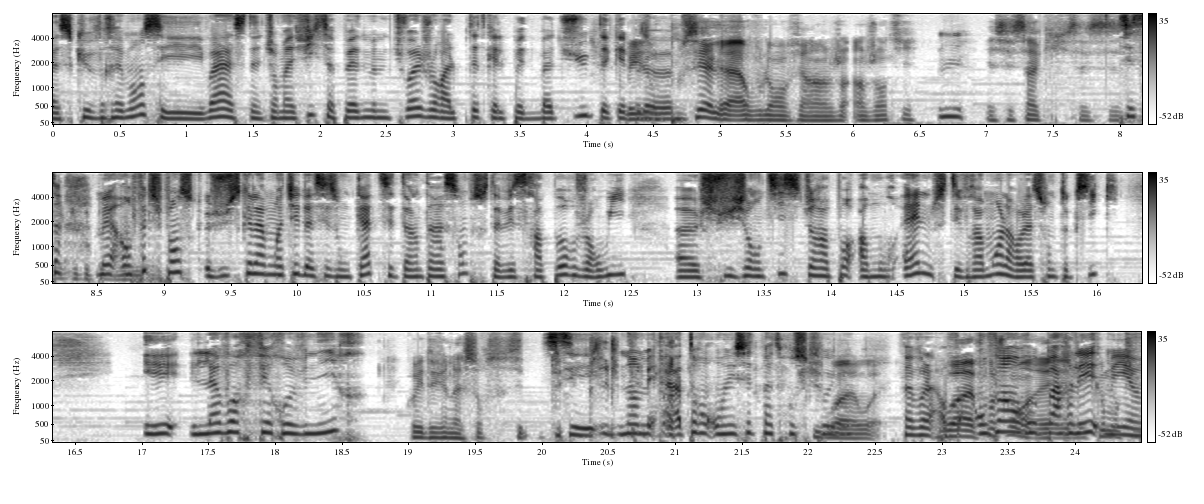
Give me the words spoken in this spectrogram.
Parce que vraiment c'est voilà c'est nature maléfique ça peut être même tu vois genre elle peut-être qu'elle peut être battue peut-être qu'elle Mais peut ils ont poussé à, à vouloir en faire un, gen- un gentil. Mm. Et c'est ça qui, c'est, ça. Mais en fait, je pense que jusqu'à la moitié de la saison 4, c'était intéressant parce que t'avais ce rapport, genre oui, euh, je suis gentil, c'est un rapport amour-haine, où c'était vraiment la relation toxique. Et l'avoir fait revenir. Quand il devient la source, c'est, Non mais attends, on essaie de pas trop spoiler. Ouais. Enfin voilà, Ouais, on va en franchement, reparler, mais... euh,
